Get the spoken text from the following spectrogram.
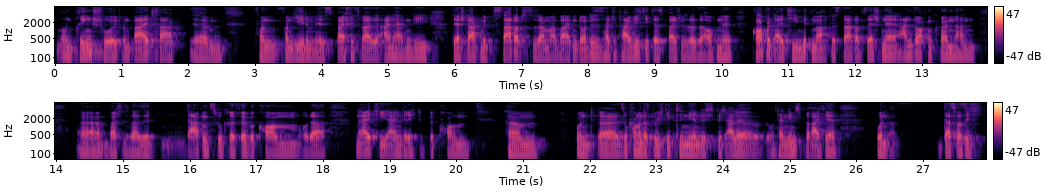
und Bringschuld und Beitrag ähm, von, von jedem ist. Beispielsweise Einheiten, die sehr stark mit Startups zusammenarbeiten. Dort ist es halt total wichtig, dass beispielsweise auch eine Corporate IT mitmacht, dass Startups sehr schnell andocken können an, äh, beispielsweise Datenzugriffe bekommen oder eine IT eingerichtet bekommen. Ähm, und äh, so kann man das durchdeklinieren durch, durch alle Unternehmensbereiche. Und das, was ich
